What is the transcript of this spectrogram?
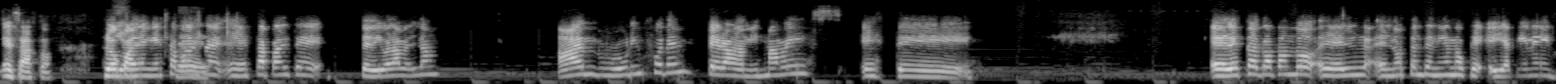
Exacto. Lo cual en esta parte, en esta parte, te digo la verdad, I'm rooting for them, pero a la misma vez, este, él está tratando, él, él, no está entendiendo que ella tiene,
